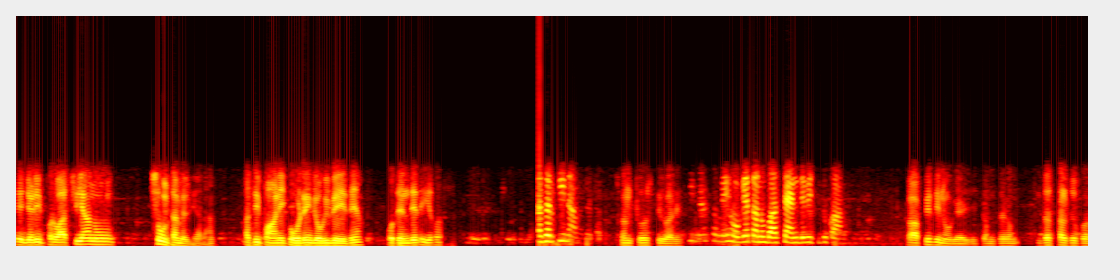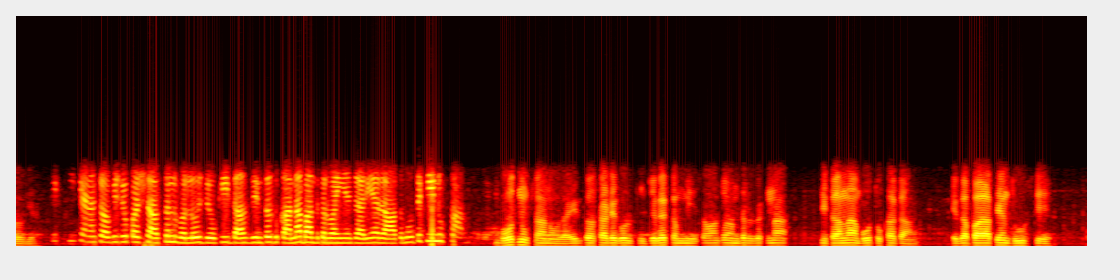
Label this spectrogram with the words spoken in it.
ਤੇ ਜਿਹੜੀ ਪ੍ਰਵਾਸੀਆਂ ਨੂੰ ਸਹੂਲਤਾਂ ਮਿਲਦੀਆਂ ਰਹਿਣ। ਅਸੀਂ ਪਾਣੀ ਕੋਲਡ ਜੋ ਵੀ ਵੇਚਦੇ ਆ ਉਹ ਦਿੰਦੇ ਰਹੀਏ ਬਸ। ਸਰ ਕੀ ਨਾਮ ਹੈ ਸੰਤੋਸ਼ ਤਿਵਾਰੀ ਕਿੰਨਾ ਸਮੇਂ ਹੋ ਗਿਆ ਤੁਹਾਨੂੰ ਬੱਸ ਸਟੈਂਡ ਦੇ ਵਿੱਚ ਦੁਕਾਨ ਕਾਫੀ ਦਿਨ ਹੋ ਗਿਆ ਜੀ ਕਮ ਸੇ ਕਮ 10 ਸਾਲ ਤੋਂ ਉੱਪਰ ਹੋ ਗਿਆ। ਕੀ ਕਹਿਣਾ ਚਾਹੋਗੇ ਜੋ ਪ੍ਰਸ਼ਾਸਨ ਵੱਲੋਂ ਜੋ ਕਿ 10 ਦਿਨ ਤੋਂ ਦੁਕਾਨਾਂ ਬੰਦ ਕਰਵਾਈਆਂ ਜਾ ਰਹੀਆਂ ਰਾਤ ਨੂੰ ਤੇ ਕੀ ਨੁਕਸਾਨ? बहुत नुकसान हो रहा है एक तो साढ़े को जगह कम नहीं है सामान को अंदर रखना निकालना बहुत औखा काम है एक आप आते हैं दूर से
